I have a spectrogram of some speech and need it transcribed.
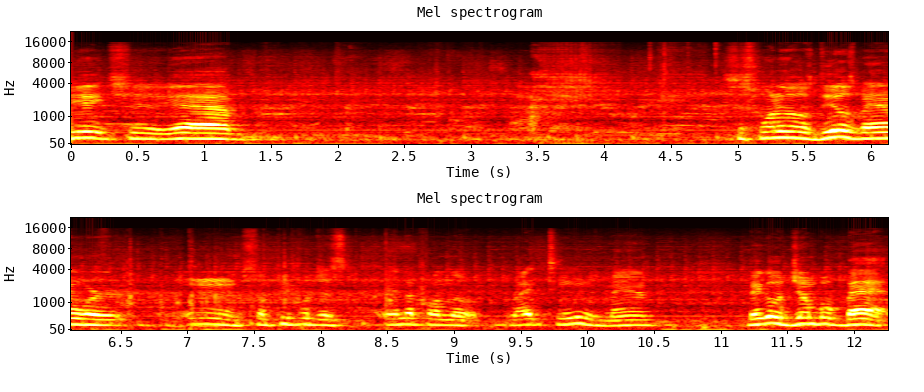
GH, yeah. It's just one of those deals, man, where mm, some people just end up on the right teams, man. Big old jumbo bat.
